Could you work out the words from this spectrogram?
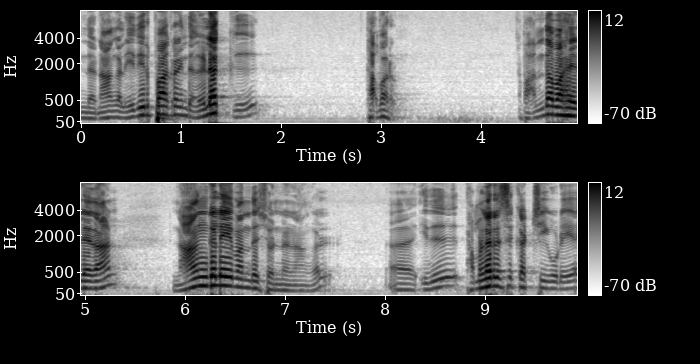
இந்த நாங்கள் எதிர்பார்க்குற இந்த இலக்கு தவறு. அப்போ அந்த வகையில் தான் நாங்களே வந்து சொன்ன நாங்கள் இது தமிழரசு கட்சியுடைய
